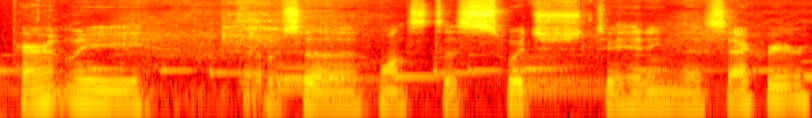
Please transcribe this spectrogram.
Apparently, the Osa wants to switch to hitting the Sacrier.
